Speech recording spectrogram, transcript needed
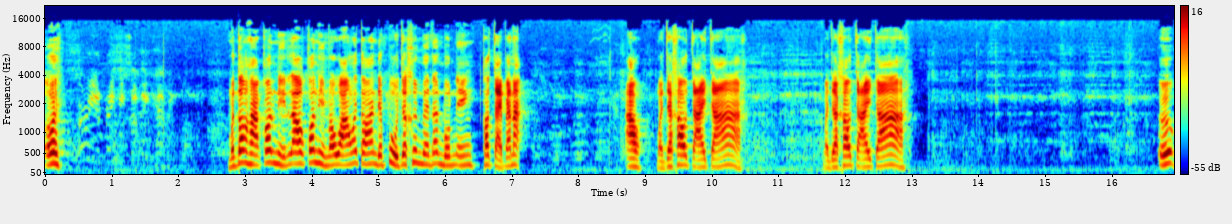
เอ้ย มันต้องหาก้อนหินแล้วเอาก้อนหินมาวางไว้ตอนนั้นเดี๋ยวปู่จะขึ้นไปด้านบนเอง เข้าใจปะน่ะเอามันจะเข้าใจจ้า มันจะเข้าใจจ้าอึ๊บ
